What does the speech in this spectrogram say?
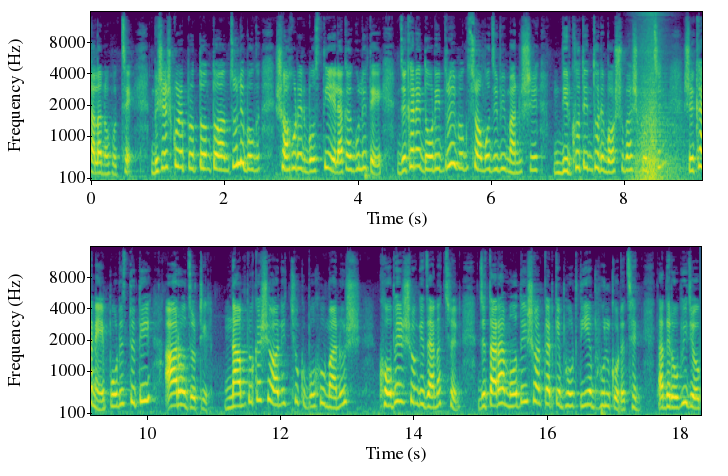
চালানো হচ্ছে। বিশেষ করে প্রত্যন্ত অঞ্চল এবং শহরের বস্তি এলাকাগুলিতে, যেখানে দরিদ্র এবং শ্রমজীবী মানুষে দীর্ঘদিন ধরে বসবাস করছেন, সেখানে পরিস্থিতি আরও জটিল। নাম প্রকাশে অনিচ্ছুক বহু মানুষ ক্ষোভের সঙ্গে জানাচ্ছেন যে তারা মোদী সরকারকে ভোট দিয়ে ভুল করেছেন। তাদের অভিযোগ,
